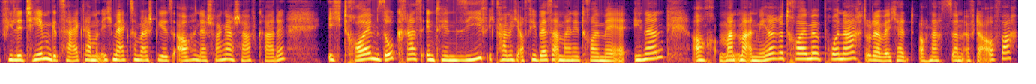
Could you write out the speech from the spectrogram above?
viele Themen gezeigt haben. Und ich merke zum Beispiel jetzt auch in der Schwangerschaft gerade, ich träume so krass intensiv. Ich kann mich auch viel besser an meine Träume erinnern. Auch manchmal an mehrere Träume pro Nacht oder welche halt auch nachts dann öfter aufwach.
